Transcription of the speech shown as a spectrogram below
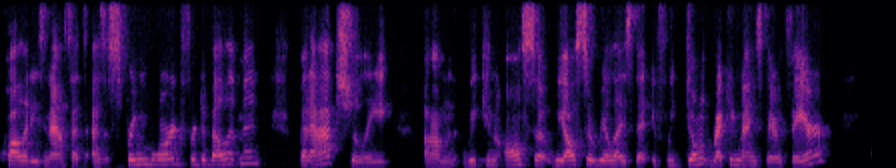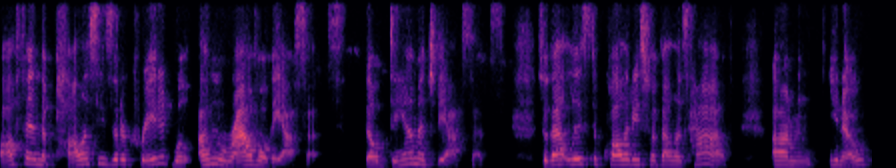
qualities and assets as a springboard for development, but actually um, we can also, we also realize that if we don't recognize they're there, often the policies that are created will unravel the assets. They'll damage the assets. So that list of qualities favelas have, um, you know,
